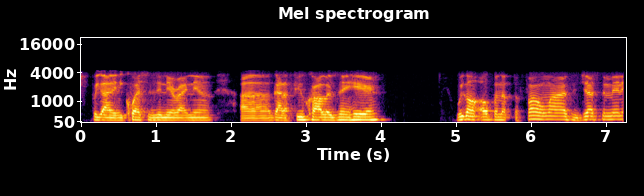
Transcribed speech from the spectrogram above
if we got any questions in there right now. Uh, got a few callers in here. We're gonna open up the phone lines in just a minute.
